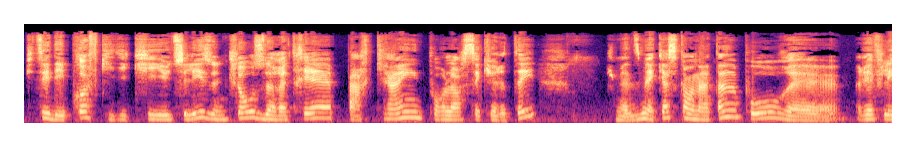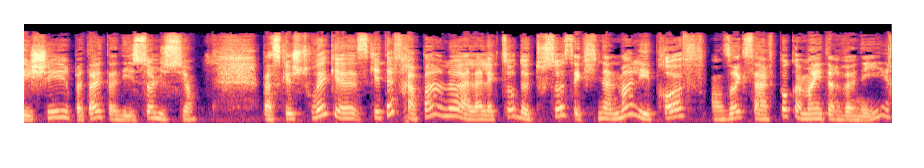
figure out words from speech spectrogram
puis des profs qui, qui utilisent une clause de retrait par crainte pour leur sécurité je me dis, mais qu'est-ce qu'on attend pour euh, réfléchir peut-être à des solutions? Parce que je trouvais que ce qui était frappant là, à la lecture de tout ça, c'est que finalement, les profs, on dirait qu'ils savent pas comment intervenir.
